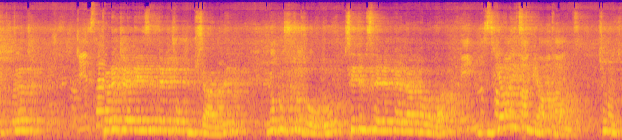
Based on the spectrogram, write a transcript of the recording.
çıktı. Karaciğer enzimleri çok yükseldi. Logostoz oldu. Sedim SRP'ler havada. Yan etki mi yaptı bana? Çok acı.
